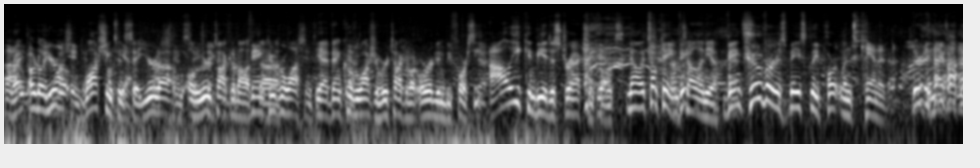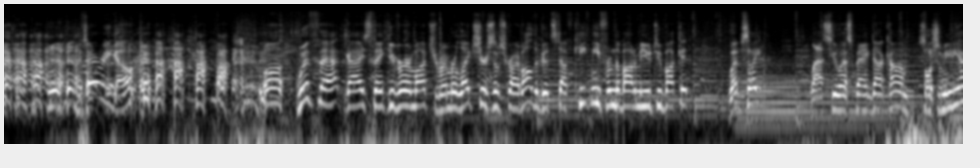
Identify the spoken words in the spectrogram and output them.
right? Oh no, you're Washington. Washington, State. You're Washington not. State. Oh, we were talking about Vancouver, uh, Washington. Yeah, Vancouver, Yeah. Washington. We were talking about Oregon before. See, Ollie can be a distraction, folks. No, it's okay. I'm Va- telling you. Vancouver is basically Portland's Canada. There, there we go. well, with that, guys, thank you very much. Remember, like, share, subscribe, all the good stuff. Keep me from the bottom of YouTube bucket. Website, LastUSBag.com social media.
